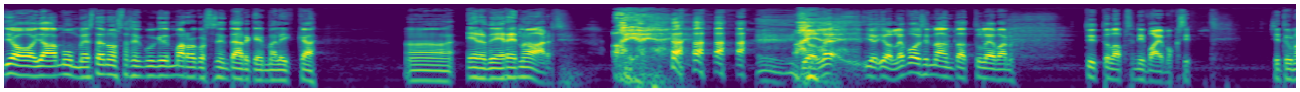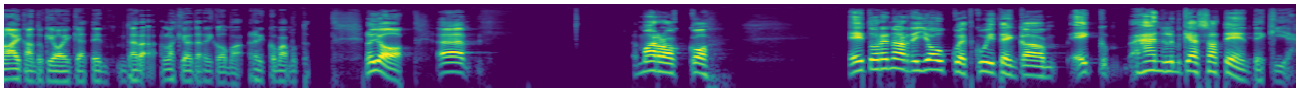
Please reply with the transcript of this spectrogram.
Joo, ja mun mielestä nostaisin kuitenkin Marokosta sen tärkeimmän, eli uh, Hervé Renard, Ai, ai, ai. jolle, jo, jolle voisin antaa tulevan tyttölapseni vaimoksi. Sitten kun aikaan toki oikein, ettei mitään lakioita rikkomaan, rikkomaan mutta... No joo, äh, Marokko, ei tuo Renardin joukkuet kuitenkaan, ei, hän ei ole mikään sateentekijä.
